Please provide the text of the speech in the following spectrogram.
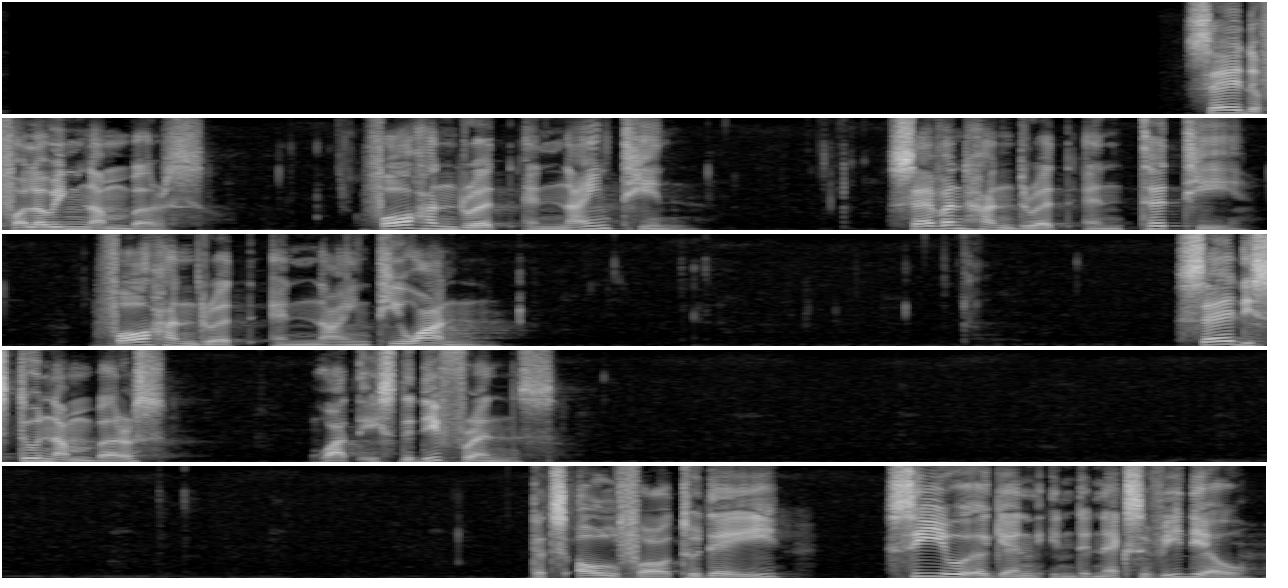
Say the following numbers. 419 730 491 Say these two numbers. What is the difference? That's all for today. See you again in the next video.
